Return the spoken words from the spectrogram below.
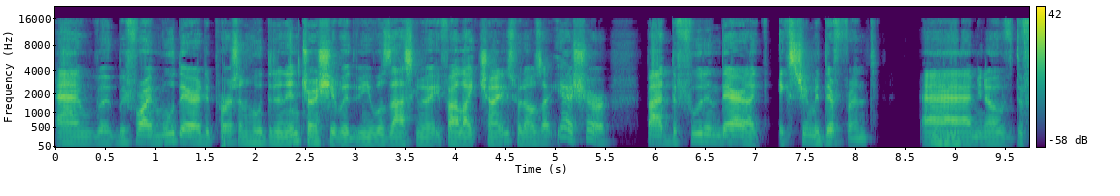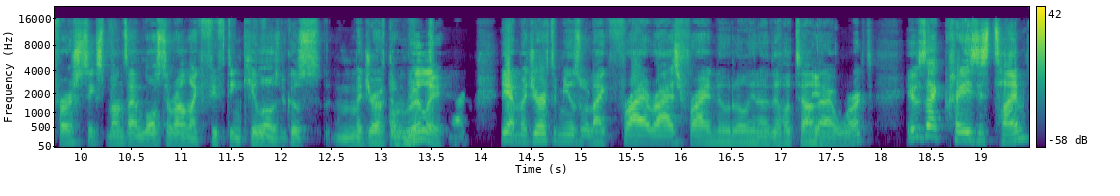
and before I moved there, the person who did an internship with me was asking me if I like Chinese food. I was like, yeah, sure. But the food in there like extremely different. And mm-hmm. you know, the first six months I lost around like 15 kilos because majority of the oh, really, like, yeah, majority of the meals were like fried rice, fried noodle. You know, the hotel yeah. that I worked, it was like craziest time.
